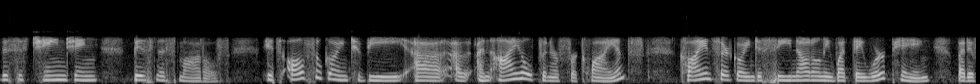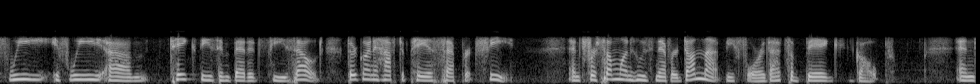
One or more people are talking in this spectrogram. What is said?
This is changing business models. It's also going to be uh, a, an eye opener for clients. Clients are going to see not only what they were paying, but if we if we um, take these embedded fees out, they're going to have to pay a separate fee. And for someone who's never done that before, that's a big gulp. And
